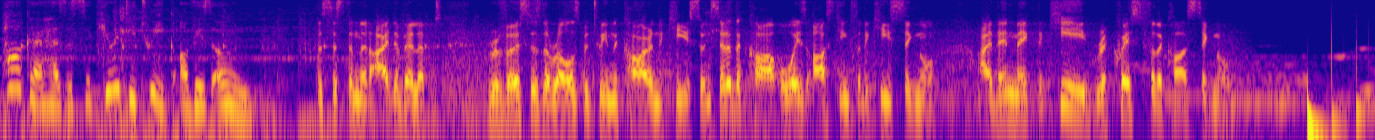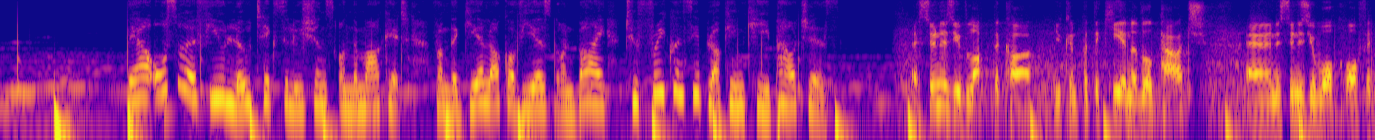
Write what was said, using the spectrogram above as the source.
Parker has a security tweak of his own. The system that I developed reverses the roles between the car and the key. So instead of the car always asking for the key signal, I then make the key request for the car signal. There are also a few low tech solutions on the market, from the gear lock of years gone by to frequency blocking key pouches. As soon as you've locked the car, you can put the key in a little pouch, and as soon as you walk off, it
